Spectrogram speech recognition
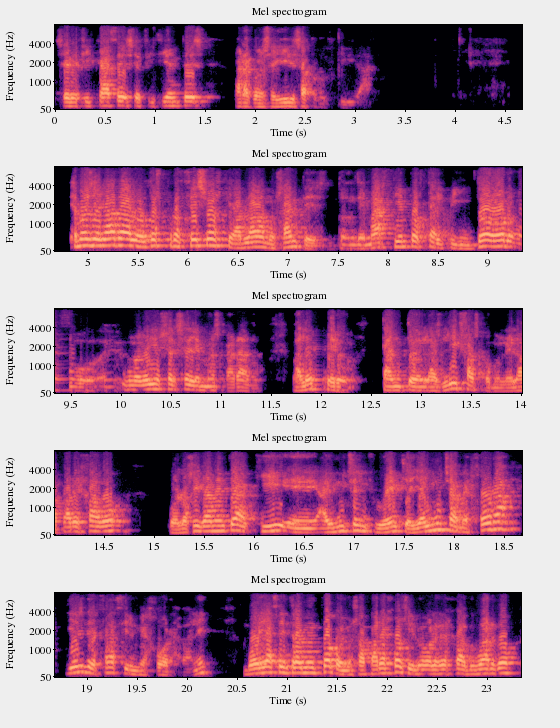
Ser eficaces, eficientes para conseguir esa productividad. Hemos llegado a los dos procesos que hablábamos antes, donde más tiempo está el pintor, o uno de ellos es el enmascarado, ¿vale? Pero tanto en las lijas como en el aparejado, pues lógicamente aquí eh, hay mucha influencia y hay mucha mejora y es de fácil mejora, ¿vale? Voy a centrarme un poco en los aparejos y luego le dejo a Eduardo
